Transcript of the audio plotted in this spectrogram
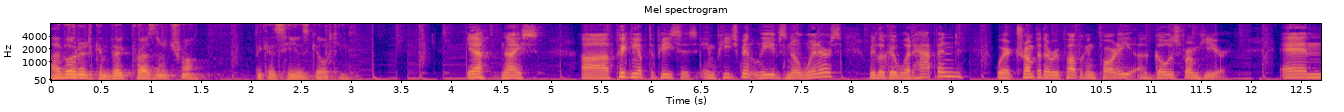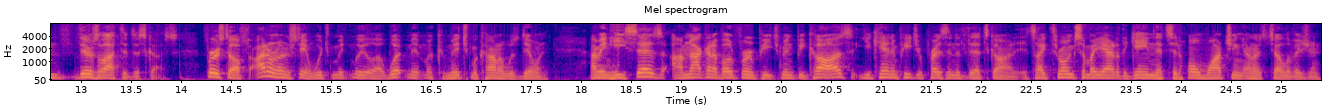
I voted to convict President Trump because he is guilty. Yeah, nice. Uh, picking up the pieces. Impeachment leaves no winners. We look at what happened, where Trump and the Republican Party uh, goes from here. And there's a lot to discuss. First off, I don't understand which uh, what Mitch McConnell was doing. I mean, he says, I'm not going to vote for impeachment because you can't impeach a president that's gone. It's like throwing somebody out of the game that's at home watching on his television.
